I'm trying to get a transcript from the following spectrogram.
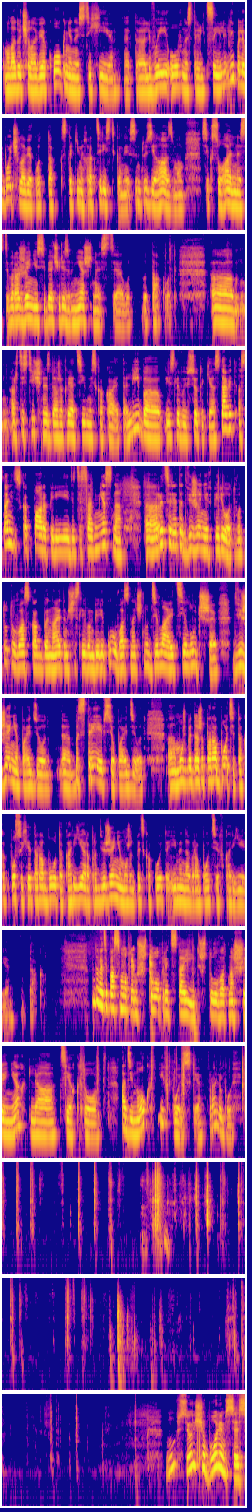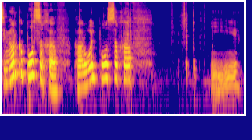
молодой человек огненной стихии. Это львы, овны, стрельцы, либо любой человек вот так, с такими характеристиками, с энтузиазмом, сексуальность, выражение себя через внешность, э, вот, вот так вот артистичность, даже креативность какая-то. Либо, если вы все-таки останетесь как пара, переедете совместно, э, рыцарь – это движение вперед. Вот тут у вас как бы на этом счастливом берегу у вас начнут дела идти лучше, движение пойдет, э, быстрее все пойдет. Э, может быть, даже по работе, так как посохи – это работа, карьера, продвижение может быть какое-то именно в работе, в карьере. Ну, давайте посмотрим, что предстоит, что в отношениях для тех, кто одинок и в поиске. Про любовь. Ну, все еще боремся. Семерка посохов, король посохов и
